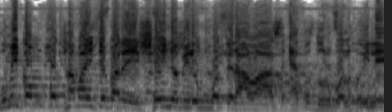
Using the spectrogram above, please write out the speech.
ভূমিকম্প থামাইতে পারে, সেই নবীর উম্মতের আওয়াজ এত দুর্বল হইলে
